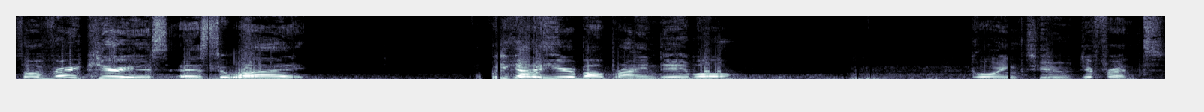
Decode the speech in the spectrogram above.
So I'm very curious as to why we got to hear about Brian Daboll going to different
